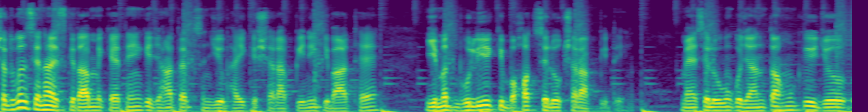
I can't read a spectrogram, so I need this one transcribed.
शत्रुघ्न सिन्हा इस किताब में कहते हैं कि जहाँ तक संजीव भाई के शराब पीने की बात है, ये मत भूलिए कि बहुत से लोग शराब पीते हैं। मैं ऐसे लोगों को जानता हूँ कि जो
